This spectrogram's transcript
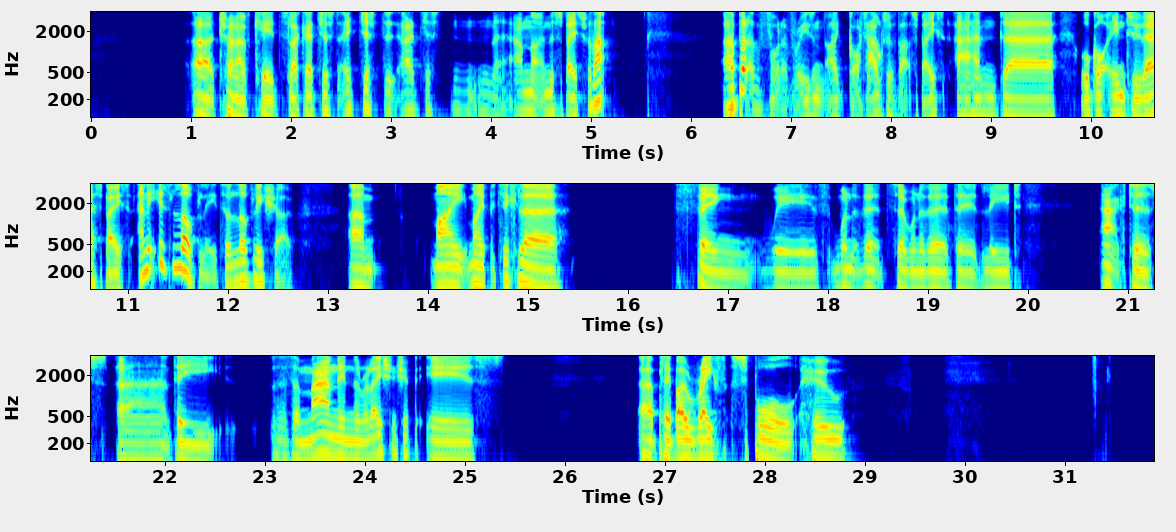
uh, trying to have kids. Like I just, I just, I just, I'm not in the space for that. Uh, but for whatever reason, I got out of that space and uh, or got into their space, and it is lovely. It's a lovely show. Um, my my particular thing with one of the so one of the the lead actors, uh, the the man in the relationship is uh, played by Rafe Spall, who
